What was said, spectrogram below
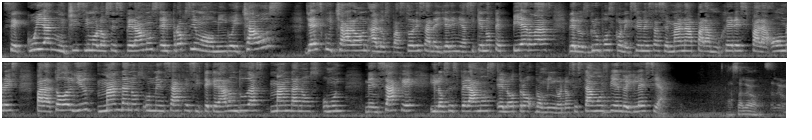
Se cuidan muchísimo, los esperamos el próximo domingo y chavos. Ya escucharon a los pastores Ana y Jeremy, así que no te pierdas de los grupos Conexión esta semana para mujeres, para hombres, para todo el youth. Mándanos un mensaje. Si te quedaron dudas, mándanos un mensaje y los esperamos el otro domingo. Nos estamos viendo, iglesia. Hasta luego.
